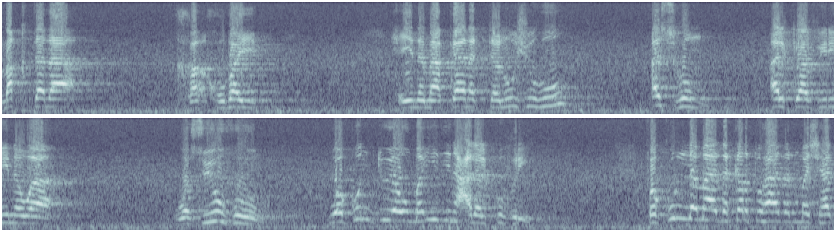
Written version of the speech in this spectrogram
مقتل خبيب حينما كانت تنوشه أسهم الكافرين و وسيوفهم. وكنت يومئذ على الكفر. فكلما ذكرت هذا المشهد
